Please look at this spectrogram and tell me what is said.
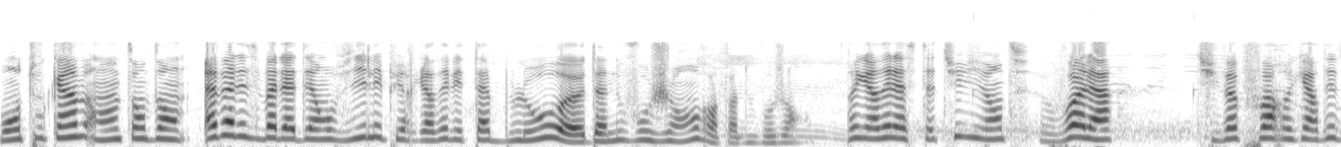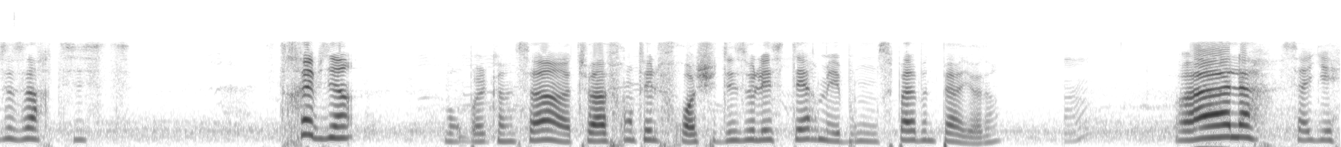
Bon, en tout cas, en attendant, elle va aller se balader en ville et puis regarder les tableaux euh, d'un nouveau genre. Enfin, nouveau genre. Regardez la statue vivante. Voilà. Tu vas pouvoir regarder deux artistes. Très bien. Bon, bah, comme ça, tu vas affronter le froid. Je suis désolée, Esther, mais bon, c'est pas la bonne période. Hein. Voilà, ça y est.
